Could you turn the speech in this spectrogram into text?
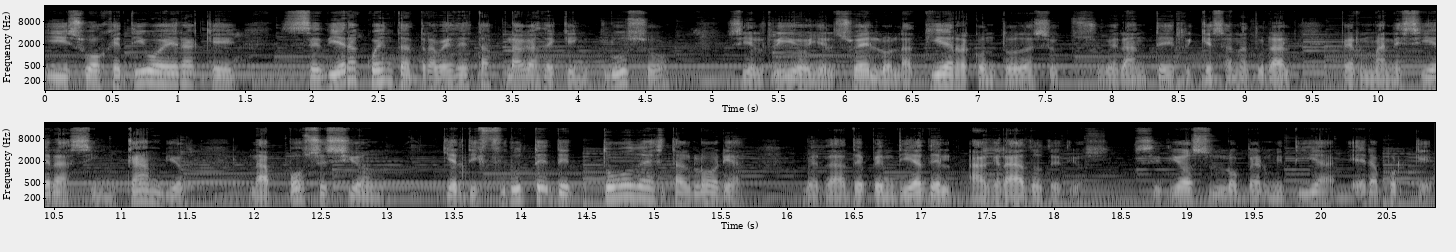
Y su objetivo era que se diera cuenta a través de estas plagas de que incluso si el río y el suelo, la tierra con toda su exuberante riqueza natural permaneciera sin cambios, la posesión y el disfrute de toda esta gloria, ¿verdad? Dependía del agrado de Dios. Si Dios lo permitía era porque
